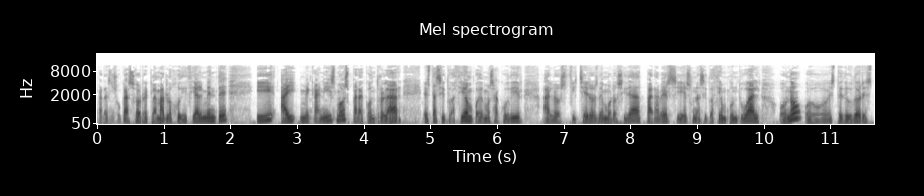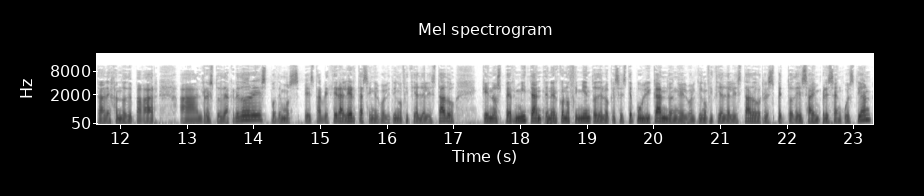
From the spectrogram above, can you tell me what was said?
para en su caso reclamarlo judicialmente y hay mecanismos para controlar esta situación. Podemos acudir a los ficheros de morosidad para ver si es una situación puntual o no, o este deudor está dejando de pagar al resto de acreedores. Podemos establecer alertas en el Boletín Oficial del Estado que nos permitan tener conocimiento de lo que se esté publicando en el Boletín Oficial del Estado respecto de esa empresa en cuestión.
